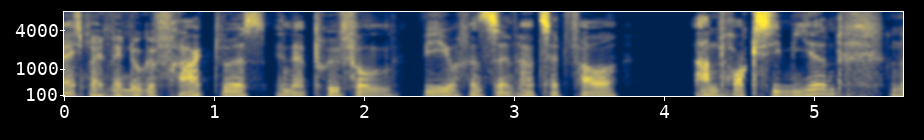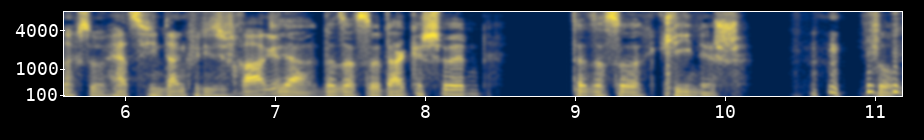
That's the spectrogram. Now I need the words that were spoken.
Ja, ich meine, wenn du gefragt wirst in der Prüfung, wie kannst du dein HZV approximieren? dann sagst du, herzlichen Dank für diese Frage. Ja, dann sagst du Dankeschön. Dann sagst du klinisch. So.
